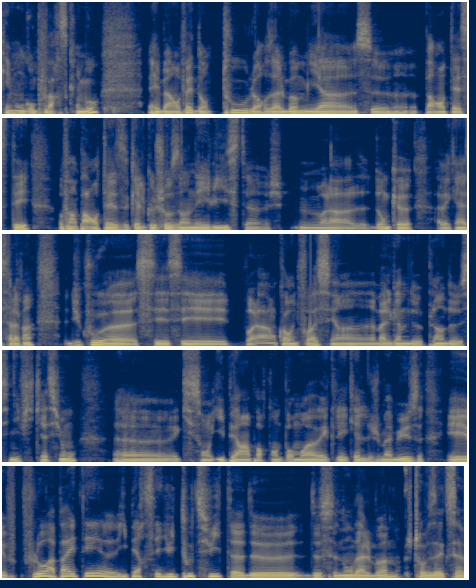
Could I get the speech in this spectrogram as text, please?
qui est mon groupe phare Scrimo, et ben en fait dans tous leurs albums il y a ce parenthèse T, enfin parenthèse quelque chose d'un nihiliste, euh, voilà donc euh, avec un S à la fin. Du coup euh, c'est voilà encore une fois c'est un amalgame de plein de significations qui sont hyper importantes pour moi avec lesquelles je m'amuse. Et Flo a pas été hyper séduit tout de suite de, de ce nom d'album. Je trouvais que ça,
